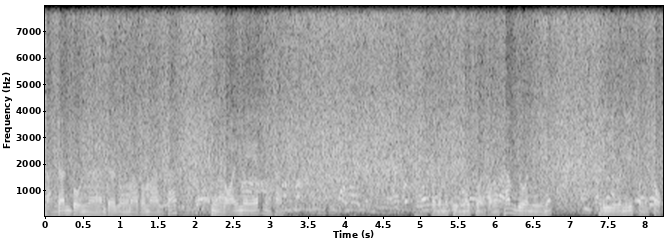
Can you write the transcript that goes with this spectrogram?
จากด้านบนนะเดินลงมาประมาณสัก100 เมตรนะครับก็จะมาถึงในส่วนของถ้ำโยนีนะพอดีวันนี้ฝนตก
